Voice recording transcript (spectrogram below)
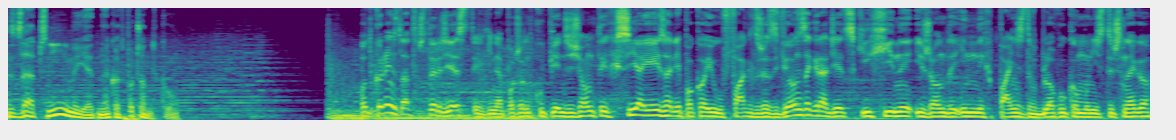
Zacznijmy jednak od początku. Pod koniec lat 40. i na początku 50. CIA zaniepokoił fakt, że Związek Radziecki, Chiny i rządy innych państw bloku komunistycznego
